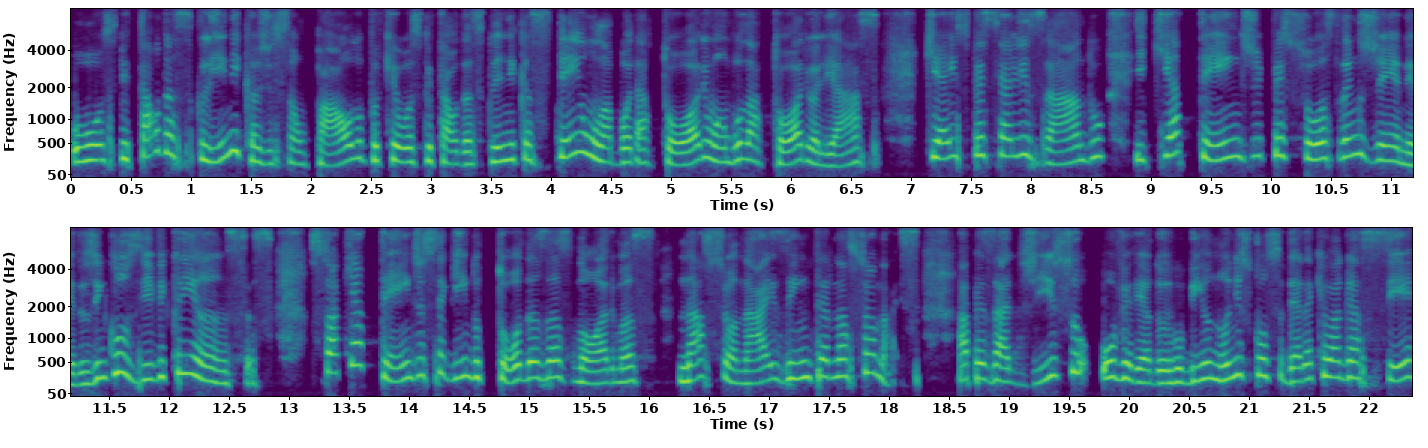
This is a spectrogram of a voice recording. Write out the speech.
o Hospital das Clínicas de São Paulo, porque o Hospital das Clínicas tem um laboratório, um ambulatório, aliás, que é especializado e que atende pessoas transgêneros, inclusive crianças. Só que atende seguindo todas as normas nacionais e internacionais. Apesar disso, o vereador Rubinho Nunes considera que o HC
